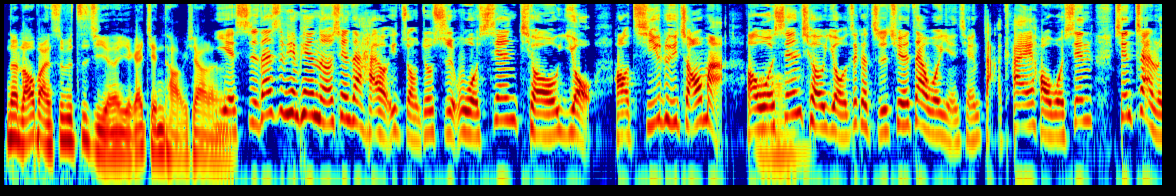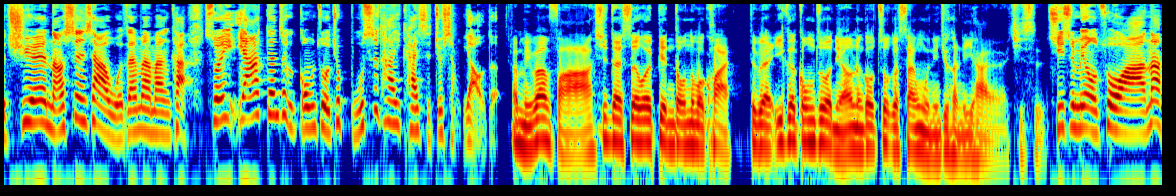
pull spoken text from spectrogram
那老板是不是自己呢也该检讨一下了？也是，但是偏偏呢，现在还有一种就是我先求有，好骑驴找马，好我先求有这个职缺在我眼前打开，好我先先占了缺，然后剩下的我再慢慢看。所以压根这个工作就不是他一开始就想要的。那、啊、没办法啊，现在社会变动那么快，对不对？一个工作你要能够做个三五年就很厉害了。其实其实没有错啊。那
